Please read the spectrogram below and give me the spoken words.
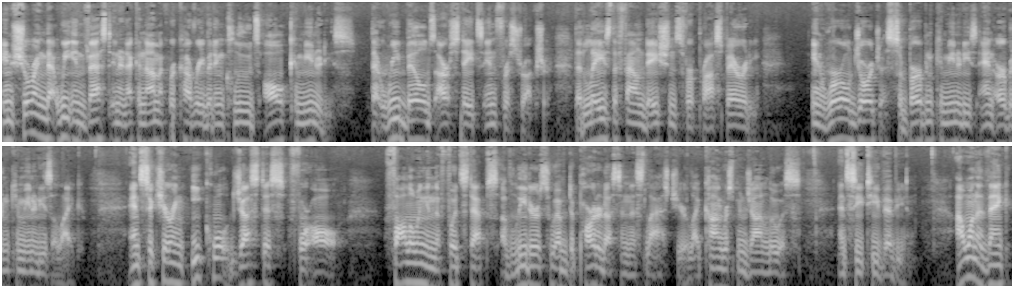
Ensuring that we invest in an economic recovery that includes all communities, that rebuilds our state's infrastructure, that lays the foundations for prosperity in rural Georgia, suburban communities, and urban communities alike. And securing equal justice for all, following in the footsteps of leaders who have departed us in this last year, like Congressman John Lewis and C.T. Vivian. I want to thank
